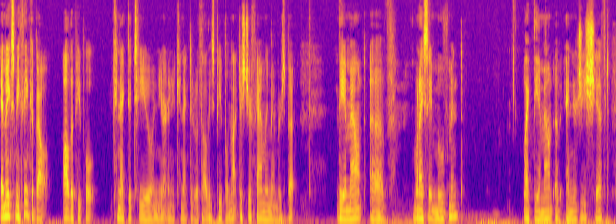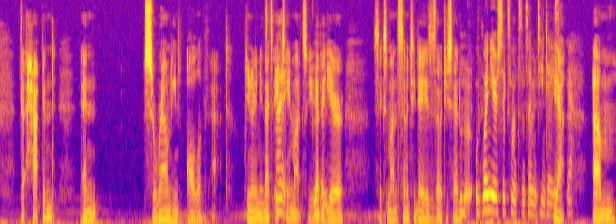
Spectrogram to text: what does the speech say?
It makes me think about all the people connected to you, and you're interconnected with all these people, not just your family members, but the amount of when I say movement, like the amount of energy shift that happened and surrounding all of that. Do you know what I mean? That's 18 Right. months. So you got a year, six months, 17 days. Is that what you said? One year, six months, and 17 days. Yeah. Yeah. um,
